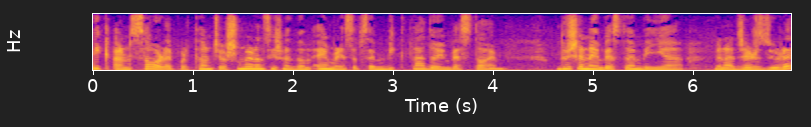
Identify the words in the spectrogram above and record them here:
pikë anësore për të thënë që është shumë e rëndësishme të vëmë emrin sepse mbi këta do investojmë. Ndryshe ne investojmë mbi një menaxher zyre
